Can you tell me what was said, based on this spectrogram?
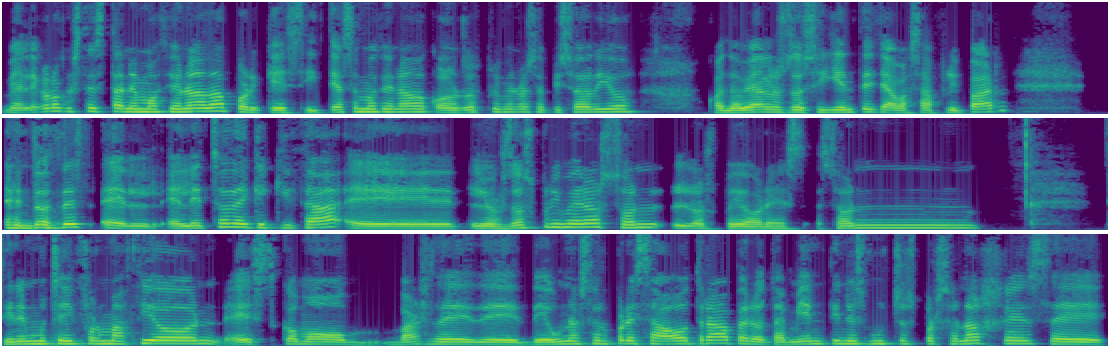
me alegro que estés tan emocionada porque si te has emocionado con los dos primeros episodios, cuando veas los dos siguientes ya vas a flipar. Entonces, el, el, hecho de que quizá eh, los dos primeros son los peores, son tienen mucha información, es como vas de, de, de una sorpresa a otra, pero también tienes muchos personajes, eh,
